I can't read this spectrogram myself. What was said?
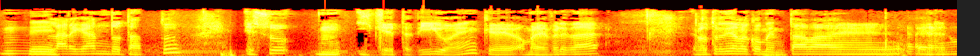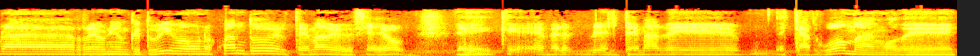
mm, Sí. largando tanto, eso, mm, y que te digo, ¿eh? que, hombre, es verdad, el otro día lo comentaba en, en una reunión que tuvimos, unos cuantos, el tema de, decía yo, eh, que el tema de, de Catwoman o de,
